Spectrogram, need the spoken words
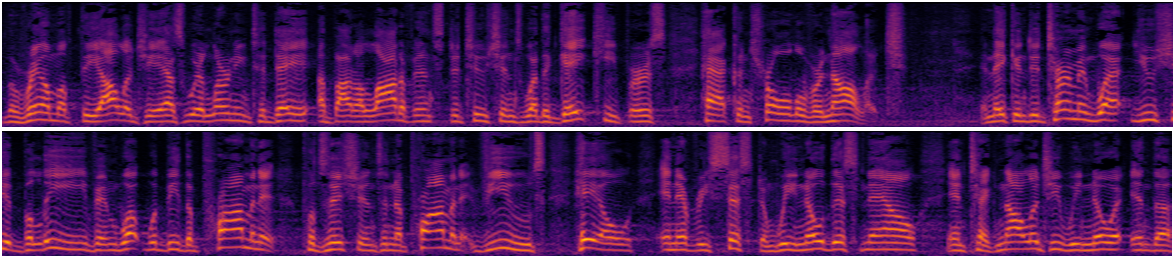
the realm of theology, as we're learning today about a lot of institutions where the gatekeepers had control over knowledge. And they can determine what you should believe and what would be the prominent positions and the prominent views held in every system. We know this now in technology, we know it in the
